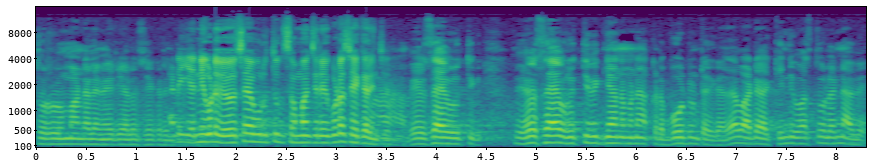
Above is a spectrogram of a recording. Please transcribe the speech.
తుర్రూరు మండలం ఏరియాలో సేకరించారు అంటే ఇవన్నీ కూడా వ్యవసాయ వృత్తికి సంబంధించినవి కూడా సేకరించారు. వ్యవసాయ వృత్తి వ్యవసాయ వృత్తి విజ్ఞానం అని అక్కడ బోర్డు ఉంటుంది కదా వాటి కింది వస్తువులన్నీ అవే.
